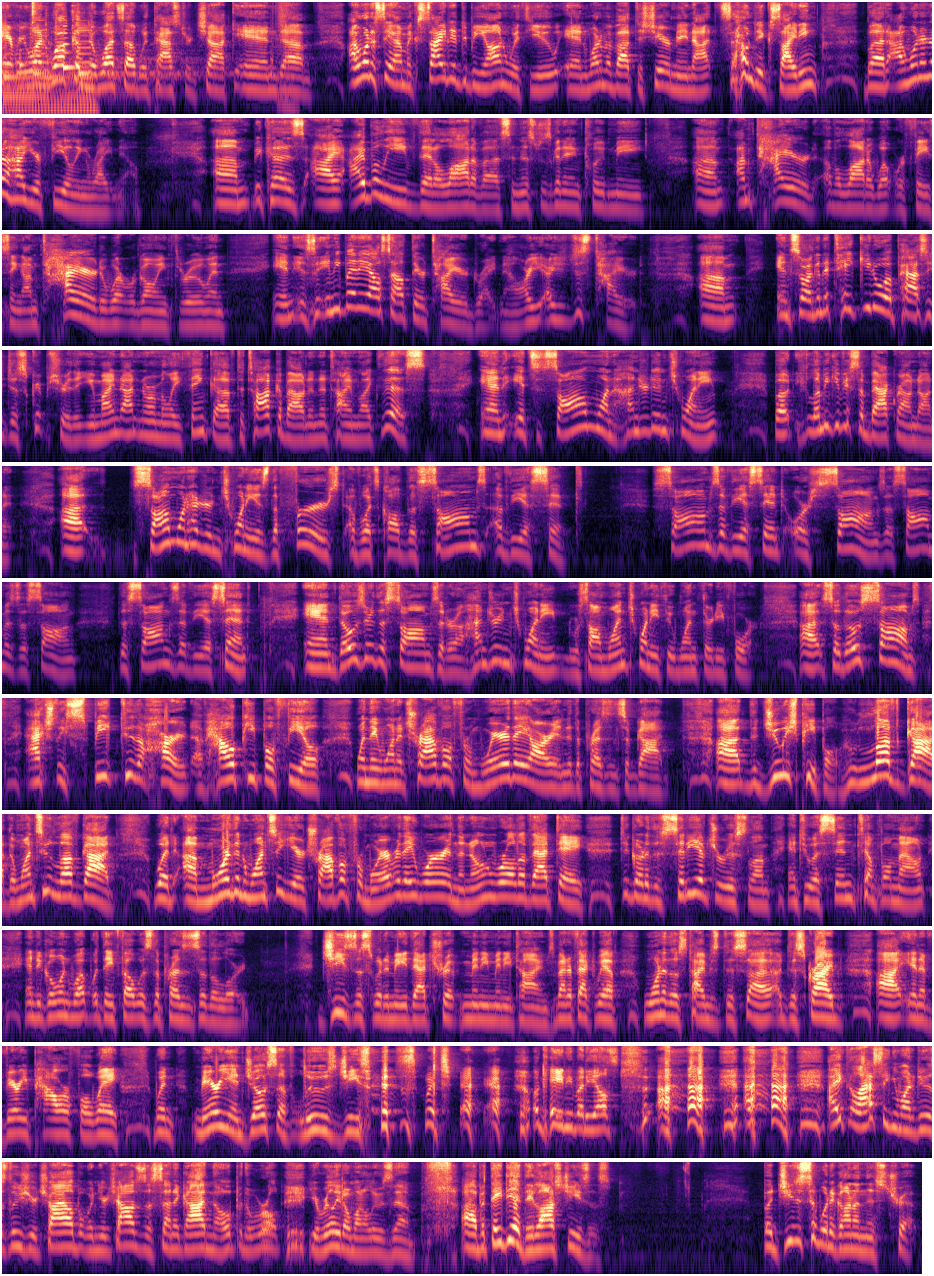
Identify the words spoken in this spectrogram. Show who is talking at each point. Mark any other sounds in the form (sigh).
Speaker 1: Hey everyone, welcome to What's Up with Pastor Chuck. And um, I want to say I'm excited to be on with you. And what I'm about to share may not (laughs) sound exciting, but I want to know how you're feeling right now. Um, because I, I believe that a lot of us, and this was going to include me, um, I'm tired of a lot of what we're facing. I'm tired of what we're going through. And, and is anybody else out there tired right now? Are you, are you just tired? Um, and so I'm going to take you to a passage of scripture that you might not normally think of to talk about in a time like this. And it's Psalm 120. But let me give you some background on it. Uh, Psalm 120 is the first of what's called the Psalms of the Ascent. Psalms of the Ascent or songs. A psalm is a song. The songs of the ascent. And those are the Psalms that are 120, Psalm 120 through 134. Uh, so those Psalms actually speak to the heart of how people feel when they want to travel from where they are into the presence of God. Uh, the Jewish people who loved God, the ones who loved God, would uh, more than once a year travel from wherever they were in the known world of that day to go to the city of Jerusalem and to ascend Temple Mount and to go in what, what they felt was the presence of the Lord. Jesus would have made that trip many, many times. Matter of fact, we have one of those times uh, described uh, in a very powerful way when Mary and Joseph lose (laughs) Jesus. Which, (laughs) okay, anybody else? (laughs) I think the last thing you want to do is lose your child, but when your child is the Son of God and the hope of the world, you really don't want to lose them. Uh, but they did; they lost Jesus. But Jesus would have gone on this trip.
